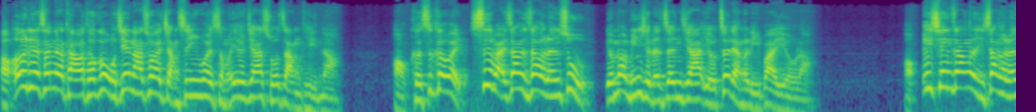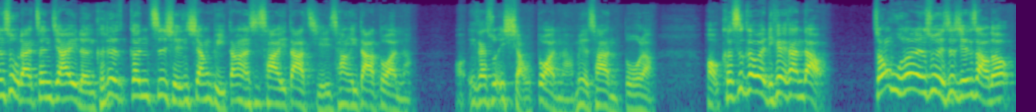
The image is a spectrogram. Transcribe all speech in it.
好，二六三六台湾投控，我今天拿出来讲是因为什么？因为今天所涨停啊。好，可是各位，四百张以上的人数有没有明显的增加？有，这两个礼拜有啦。好，一千张以上的人数来增加一人，可是跟之前相比，当然是差一大截，差一大段了。哦，应该说一小段啦，没有差很多啦。好，可是各位，你可以看到总股东人数也是减少的哦。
